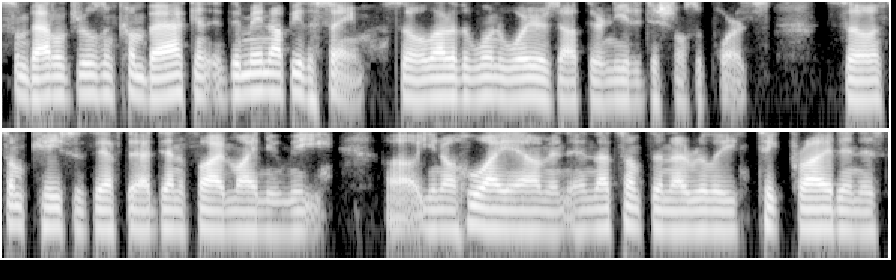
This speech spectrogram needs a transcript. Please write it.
some battle drills and come back, and they may not be the same. So a lot of the wounded warriors out there need additional supports. So in some cases, they have to identify my new me, uh, you know, who I am. And, and that's something I really take pride in is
